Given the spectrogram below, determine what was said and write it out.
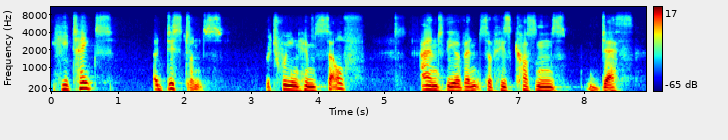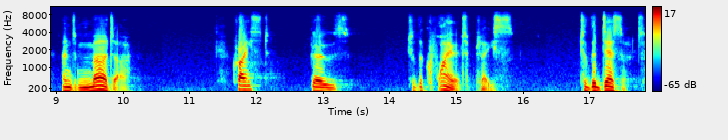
He takes a distance between himself and the events of his cousin's death and murder. Christ goes to the quiet place, to the desert.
